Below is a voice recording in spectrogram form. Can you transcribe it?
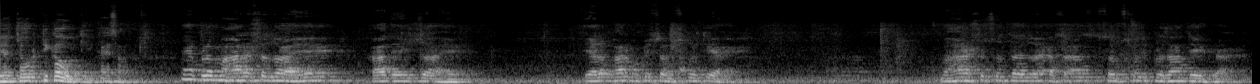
याच्यावर टीका होती. काय सांगाल नाही आपला महाराष्ट्र जो आहे हा देश जो आहे याला फार मोठी संस्कृती आहे. महाराष्ट्र सुद्धा जो आहे असा संस्कृती प्रधान देश आहे.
